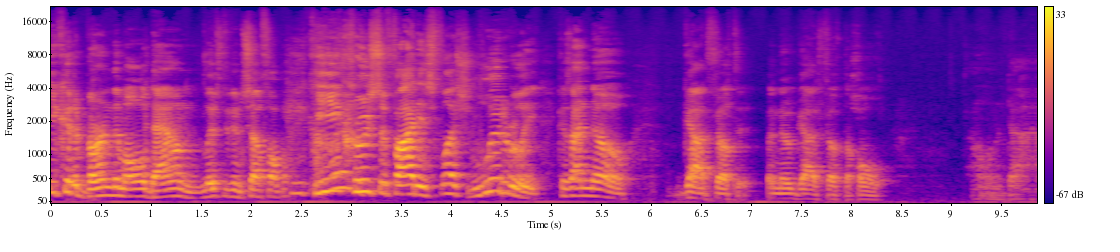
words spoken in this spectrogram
he could have burned them all down and lifted himself up? He, could. crucified his flesh literally because I know God felt it. I know God felt the whole. I don't want to die.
